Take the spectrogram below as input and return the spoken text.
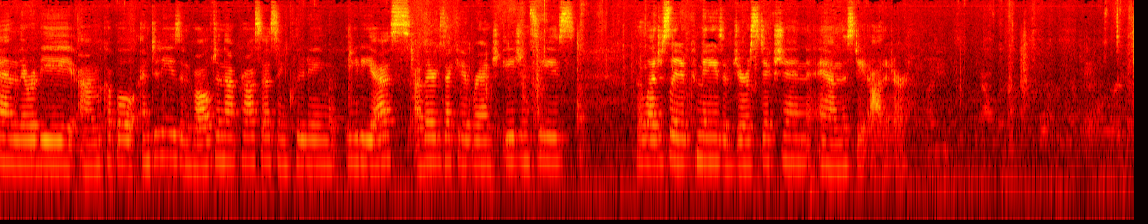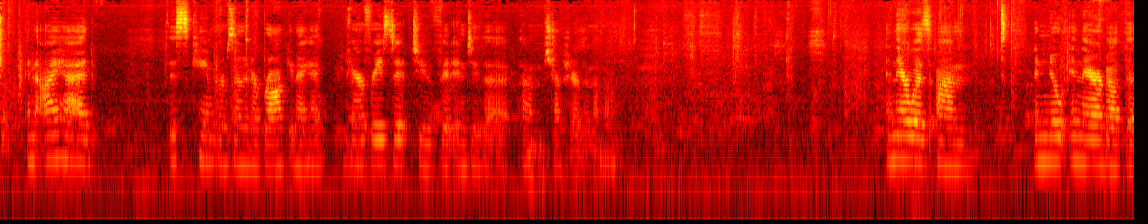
And there would be um, a couple entities involved in that process, including ADS, other executive branch agencies, the legislative committees of jurisdiction, and the state auditor. And I had, this came from Senator Brock, and I had paraphrased it to fit into the um, structure of the memo. And there was um, a note in there about the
